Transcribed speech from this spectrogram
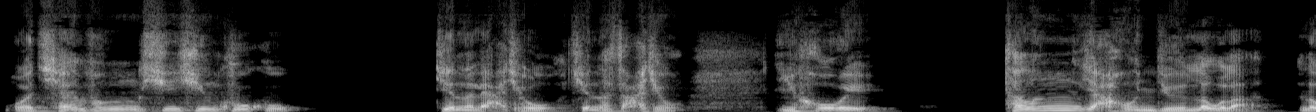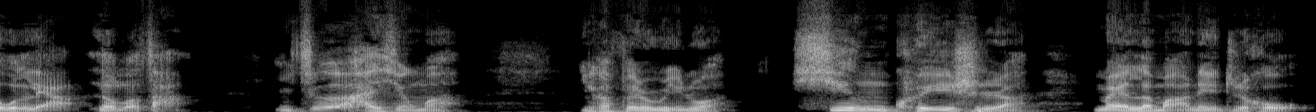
我前锋辛辛苦苦进了俩球，进了仨球，你后卫，腾家伙你就漏了，漏了俩，漏了仨，你这还行吗？你看菲尔米诺，幸亏是啊，卖了马内之后，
